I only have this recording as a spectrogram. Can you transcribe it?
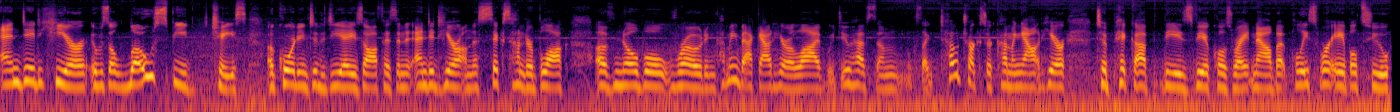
ended here. It was a low speed chase, according to the DA's office, and it ended here on the 600 block of Noble Road. And coming back out here alive, we do have some, looks like tow trucks are coming out here to pick up these vehicles right now, but police were able to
